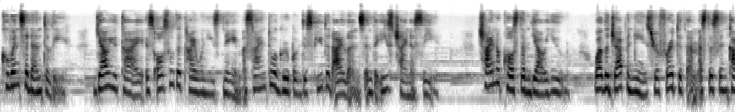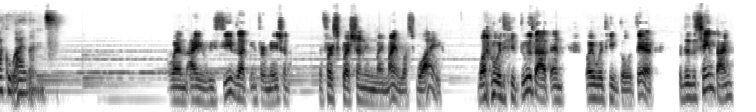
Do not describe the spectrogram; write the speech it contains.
Coincidentally, Diaoyutai is also the Taiwanese name assigned to a group of disputed islands in the East China Sea. China calls them Diaoyu, while the Japanese refer to them as the Senkaku Islands. When I received that information, the first question in my mind was why? Why would he do that and why would he go there? But at the same time,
